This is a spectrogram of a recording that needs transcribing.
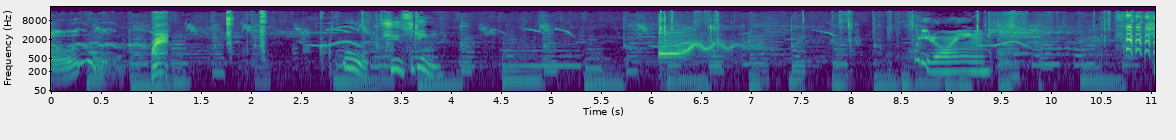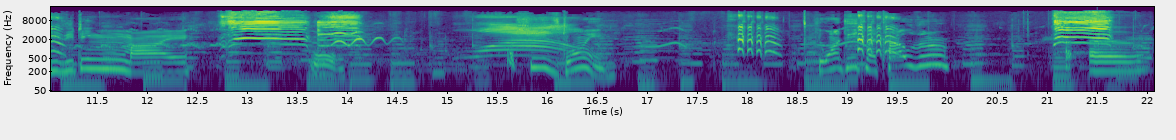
Oh. Ooh, she's eating. What are you doing? She's eating my. Oh. What she's doing? She want to eat my trouser? Uh-oh.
